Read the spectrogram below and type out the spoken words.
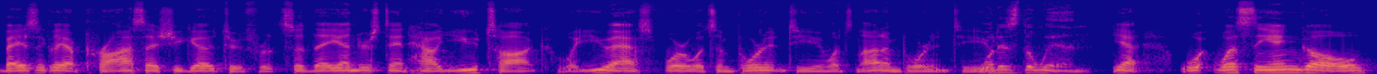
basically a process you go through for so they understand how you talk, what you ask for, what's important to you, what's not important to you. What is the win? Yeah, wh- what's the end goal?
